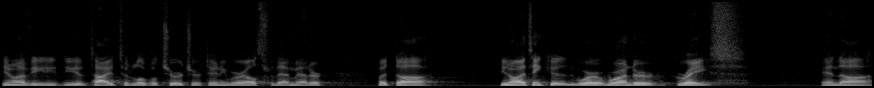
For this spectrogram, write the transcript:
You don't have to give tithe to a local church or to anywhere else for that matter. But, uh, you know, I think uh, we're, we're under grace. And uh,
